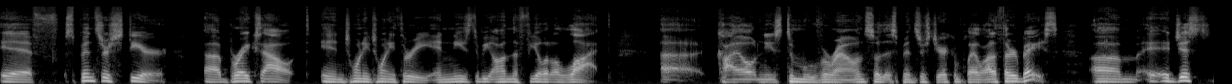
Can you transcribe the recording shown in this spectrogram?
If Spencer Steer uh, breaks out in 2023 and needs to be on the field a lot, uh, Kyle needs to move around so that Spencer Steer can play a lot of third base. Um, it, it just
